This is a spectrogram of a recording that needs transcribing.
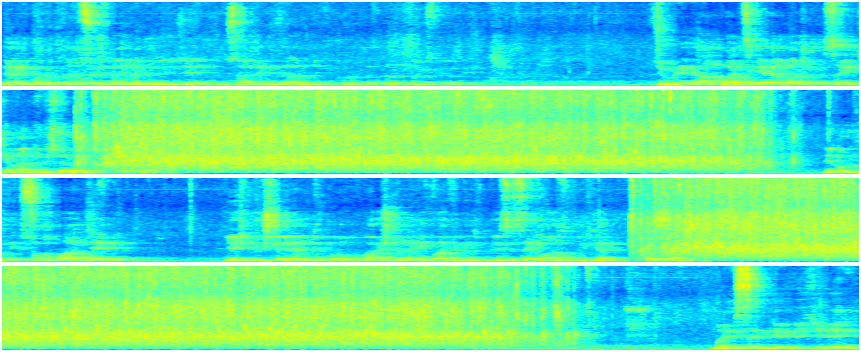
Değerli konuklara söz vermeden önce müsaadenizle aradaki konukları tanıtmak istiyorum. Cumhuriyet Halk Partisi Genel Başkanı Sayın Kemal Kılıçdaroğlu. Demokratik Sol Parti geçmiş dönem TÜRMOP Başkanı İFAD Yönetim Üyesi Sayın Mahmut Ülker. Hoş geldiniz. Manisa Milletvekili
